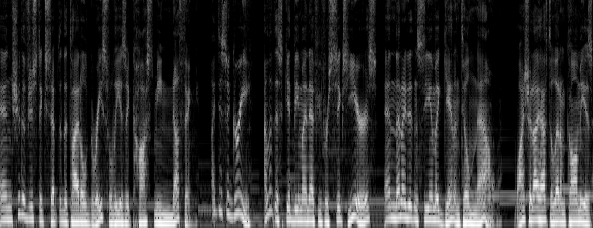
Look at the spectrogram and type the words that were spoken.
and should have just accepted the title gracefully as it cost me nothing. I disagree. I let this kid be my nephew for six years, and then I didn't see him again until now. Why should I have to let him call me his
